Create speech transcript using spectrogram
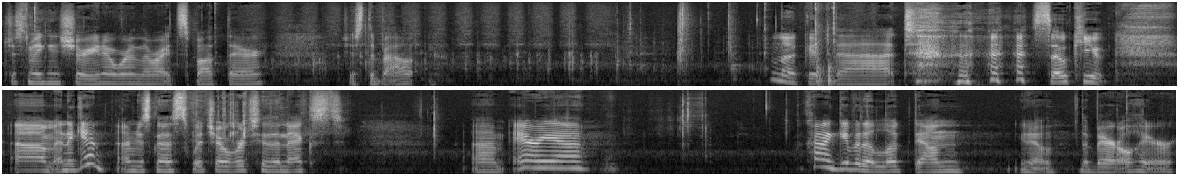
just making sure, you know, we're in the right spot there, just about. Look at that. so cute. Um, and again, I'm just going to switch over to the next um, area. kind of give it a look down, you know, the barrel here,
